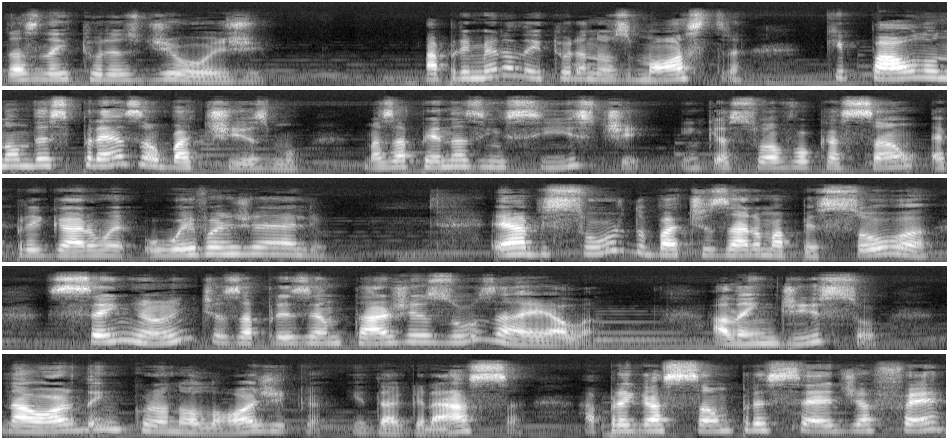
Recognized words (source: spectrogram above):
das leituras de hoje. A primeira leitura nos mostra que Paulo não despreza o batismo, mas apenas insiste em que a sua vocação é pregar o Evangelho. É absurdo batizar uma pessoa sem antes apresentar Jesus a ela. Além disso, na ordem cronológica e da graça, a pregação precede a fé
